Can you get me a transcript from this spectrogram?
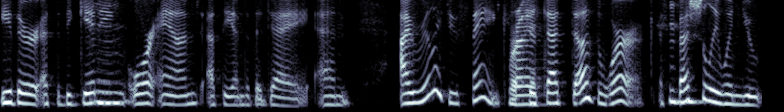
either at the beginning mm-hmm. or and at the end of the day. And I really do think right. that that does work, Mm-hmm. especially when you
